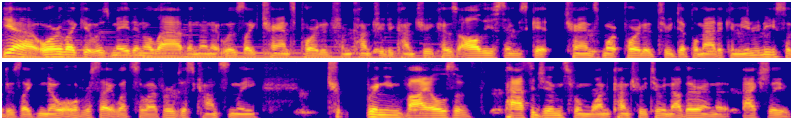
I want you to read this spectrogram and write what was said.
Yeah, or like it was made in a lab and then it was like transported from country to country because all these things get transported through diplomatic immunity. So there's like no oversight whatsoever, just constantly tr- bringing vials of pathogens from one country to another. And it actually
